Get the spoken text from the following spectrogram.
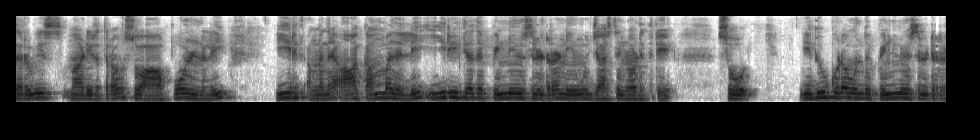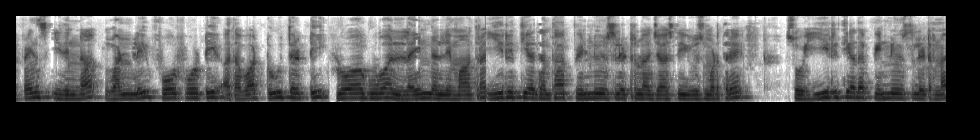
ಸರ್ವಿಸ್ ಮಾಡಿರ್ತಾರೋ ಸೊ ಆ ಪೋಲ್ನಲ್ಲಿ ಈ ರೀತಿ, ಹಂಗಂದ್ರೆ ಆ ಕಂಬದಲ್ಲಿ ಈ ರೀತಿಯಾದ ಪಿನ್ ಇನ್ಸುಲೇಟರ್ ನೀವು ಜಾಸ್ತಿ ನೋಡಿರ್ತೀರಿ. ಸೊ ಇದು ಕೂಡ ಒಂದು ಪಿನ್ ಇನ್ಸುಲೇಟರ್ ಫ್ರೆಂಡ್ಸ್ ಇದನ್ನ ಒನ್ಲಿ ಫೋರ್ ಫೋರ್ಟಿ ಅಥವಾ ಟೂ ತರ್ಟಿ ಫ್ಲೋ ಆಗುವ ಲೈನ್ನಲ್ಲಿ ಮಾತ್ರ ಈ ರೀತಿಯಾದಂತಹ ಪಿನ್ ಇನ್ಸುಲೇಟರ್ನ ಜಾಸ್ತಿ ಯೂಸ್ ಮಾಡ್ತಾರೆ. ಸೊ ಈ ರೀತಿಯಾದ ಪಿನ್ ಇನ್ಸುಲೇಟರ್ನ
